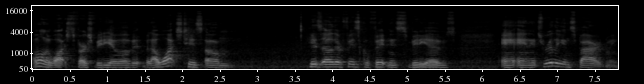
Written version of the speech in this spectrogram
I've only watched the first video of it, but I watched his um his other physical fitness videos and, and it's really inspired me.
